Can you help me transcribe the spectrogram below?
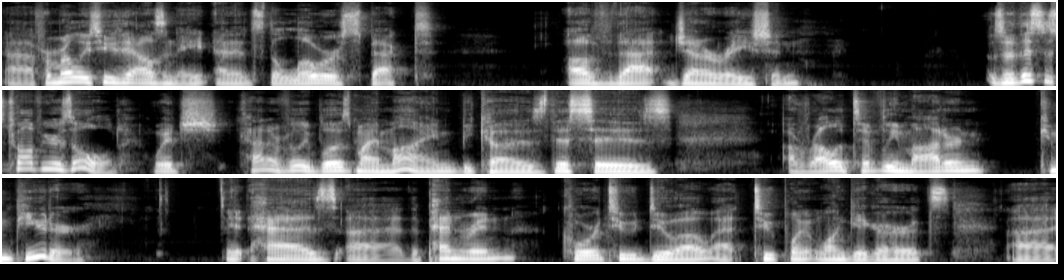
uh, from early 2008, and it's the lower spec of that generation. So this is 12 years old, which kind of really blows my mind because this is a relatively modern computer. It has uh, the Penryn Core 2 Duo at 2.1 gigahertz. Uh,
